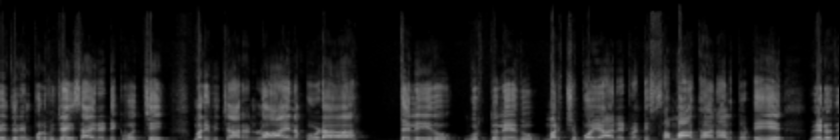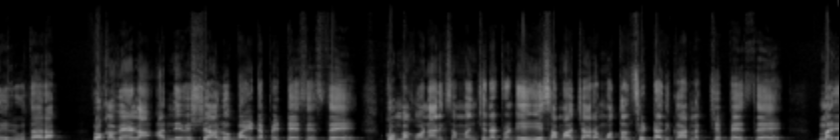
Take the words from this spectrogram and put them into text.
బెదిరింపులు విజయసాయి రెడ్డికి వచ్చి మరి విచారణలో ఆయన కూడా తెలియదు గుర్తులేదు మర్చిపోయా అనేటువంటి సమాధానాలతోటి వెనుదిరుగుతారా? ఒకవేళ అన్ని విషయాలు బయట పెట్టేసేస్తే కుంభకోణానికి సంబంధించినటువంటి ఈ సమాచారం మొత్తం సిట్ అధికారులకు చెప్పేస్తే మరి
